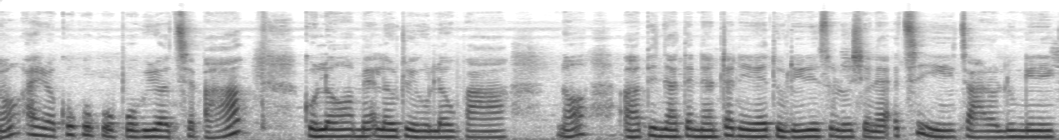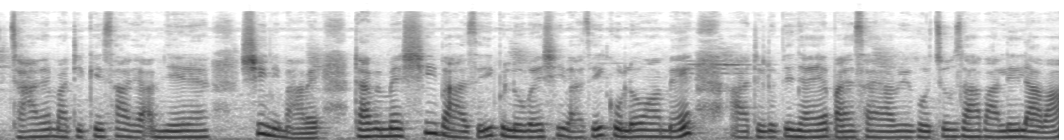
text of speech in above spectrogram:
နော်အဲ့တော့ကိုကိုကိုပို့ပြီးတော့ချစ်ပါကိုလုံးရမယ့်အလုပ်တွေကိုလုပ်ပါ เนาะအာပညာသင်တန်းတက်နေတဲ့သူလေးတွေဆိုလို့ရှိရင်လည်းအချစ်ရေးကြတော့လူငယ်တွေကြားထဲမှာဒီကိစ္စတွေအများတန်းရှိနေမှာပဲဒါပေမဲ့ရှိပါစေဘယ်လိုပဲရှိပါစေကိုလုံးရမယ်အာဒီလိုပညာရဲ့ပိုင်းဆိုင်ရာတွေကိုစူးစမ်းပါလေ့လာပါ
